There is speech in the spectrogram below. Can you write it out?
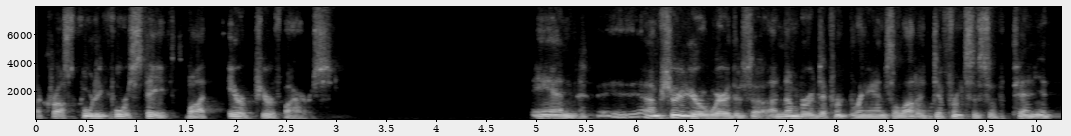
across 44 states bought air purifiers. And uh, I'm sure you're aware there's a, a number of different brands, a lot of differences of opinion.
